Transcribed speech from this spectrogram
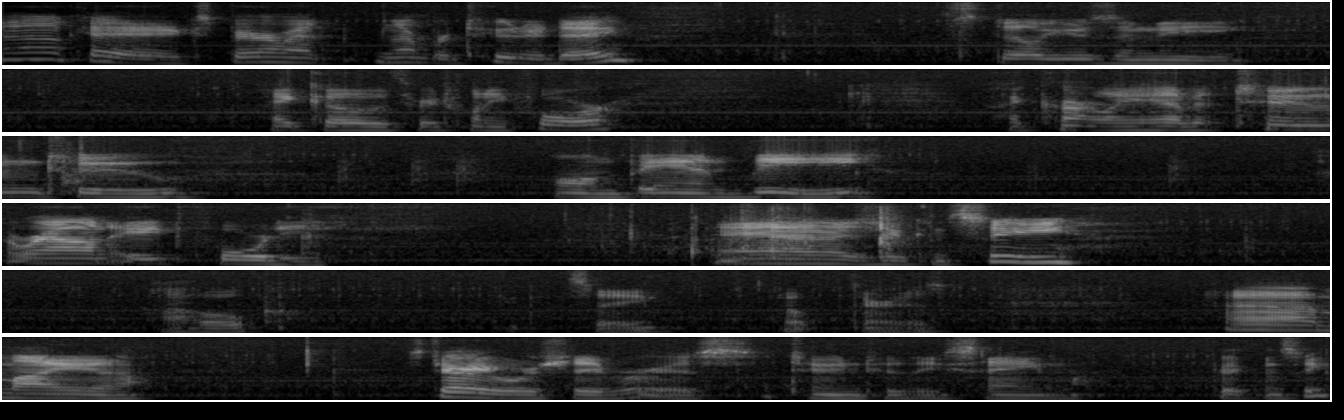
Okay, experiment number two today. Still using the Eico 324. I currently have it tuned to, on band B, around 840. And as you can see, I hope you can see, oh, there it is. Uh, my uh, stereo receiver is tuned to the same frequency.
